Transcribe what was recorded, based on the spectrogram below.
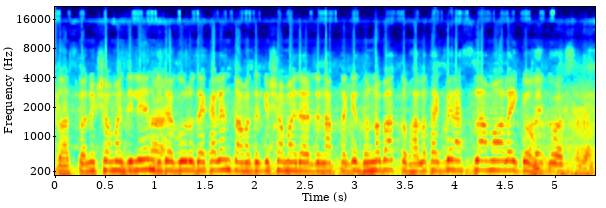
তো আজকে অনেক সময় দিলেন হ্যাঁ। দুটা গরু দেখালেন তো আমাদেরকে সময় দেওয়ার জন্য আপনাকে ধন্যবাদ। তো ভালো থাকবেন আসসালামু আলাইকুম। আসসালাম।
